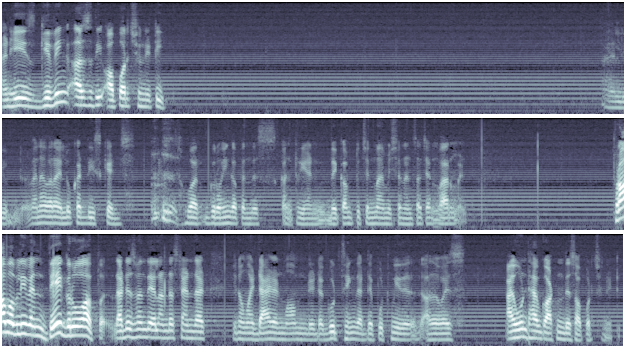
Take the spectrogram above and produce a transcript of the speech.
and He is giving us the opportunity. And you whenever I look at these kids who are growing up in this country and they come to Chinmaya Mission and such environment, probably when they grow up, that is when they'll understand that, you know, my dad and mom did a good thing that they put me there, otherwise, I wouldn't have gotten this opportunity.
